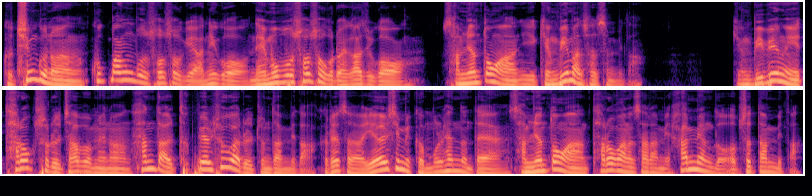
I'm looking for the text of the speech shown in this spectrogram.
그 친구는 국방부 소속이 아니고 내무부 소속으로 해가지고 3년 동안 이 경비만 섰습니다. 경비병이 탈옥수를 잡으면 한 달 특별 휴가를 준답니다. 그래서 열심히 근무를 했는데 3년 동안 탈옥하는 사람이 한 명도 없었답니다.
